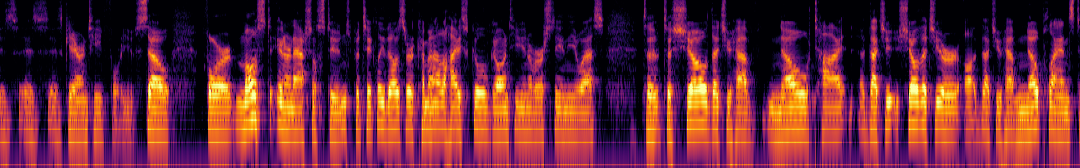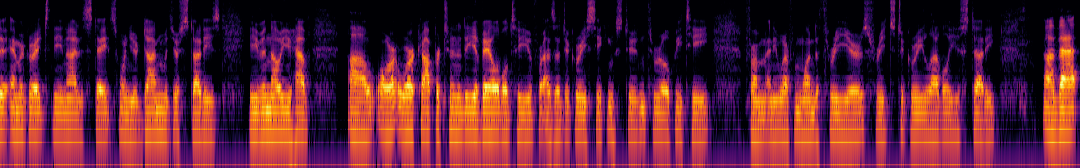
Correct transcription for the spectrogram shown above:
is, is, is guaranteed for you. So, for most international students, particularly those that are coming out of high school, going to university in the U.S., to, to show that you have no tie that you show that you're uh, that you have no plans to immigrate to the United States when you're done with your studies, even though you have uh, or work opportunity available to you for as a degree seeking student through OPT from anywhere from one to three years for each degree level you study. Uh, that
